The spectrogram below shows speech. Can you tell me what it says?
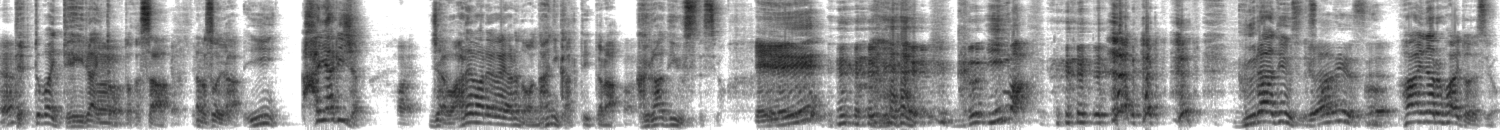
あね。 Dead by Daylight とかさ、うんなんかそういう、いい、流行りじゃん。はい。じゃあ我々がやるのは何かって言ったら、はいグラディウスですよ。ええぐ、今？グラディウスでグすよ。ラディウス、ファイナルファイトですよ。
